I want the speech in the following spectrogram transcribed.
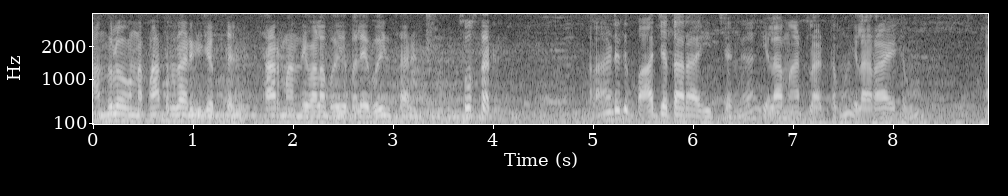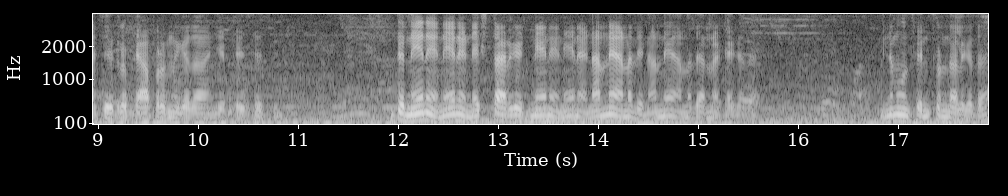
అందులో ఉన్న పాత్రధారికి చెప్తారు. సార్ మంది వాళ్ళ పోయి భలే పోయింది సార్. చూస్తారు. అలాంటిది బాధ్యతారాహిత్యంగా ఇలా మాట్లాడటము ఇలా రాయటము నా చేతిలో పేపర్ ఉంది కదా అని చెప్పేసేసి. అంటే నేనే నేనే నెక్స్ట్ టార్గెట్ నేనే నేనే నన్నే అన్నది నన్నే అన్నది అన్నట్టే కదా. మినిమం సెన్స్ ఉండాలి కదా.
